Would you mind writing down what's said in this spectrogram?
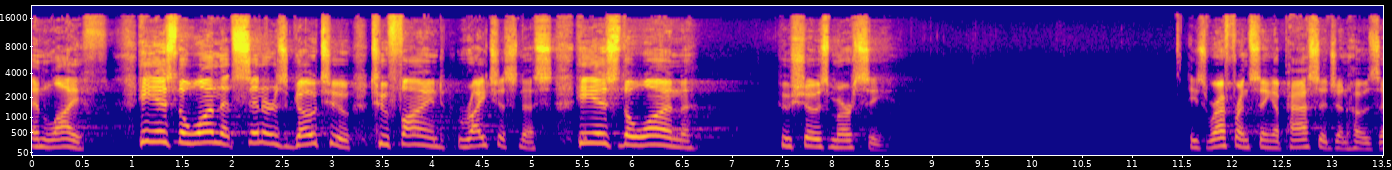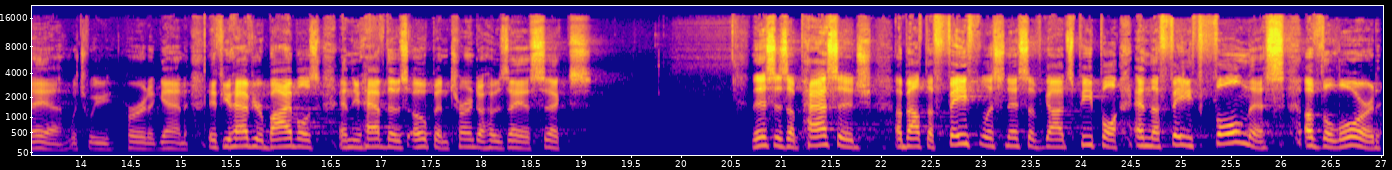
and life. He is the one that sinners go to to find righteousness. He is the one who shows mercy. He's referencing a passage in Hosea, which we heard again. If you have your Bibles and you have those open, turn to Hosea 6. This is a passage about the faithlessness of God's people and the faithfulness of the Lord.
